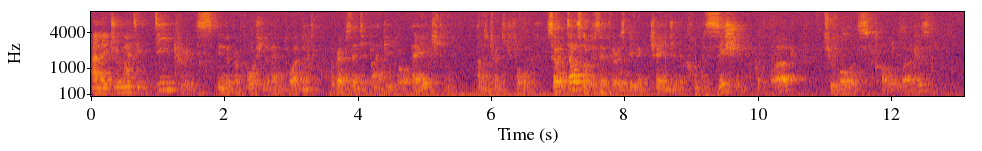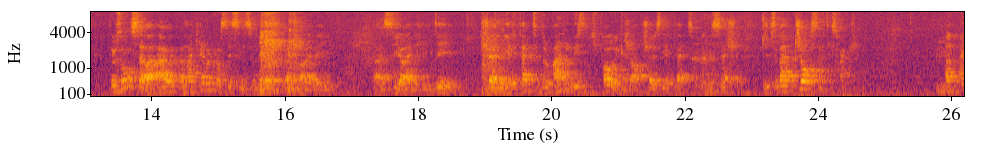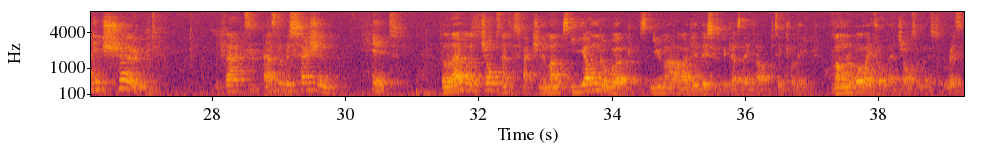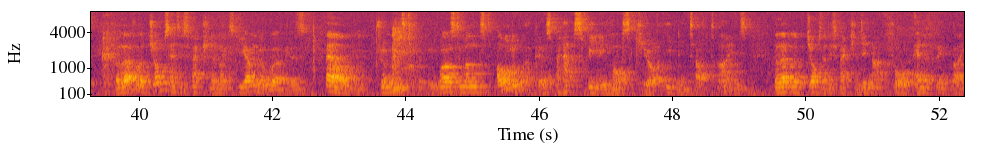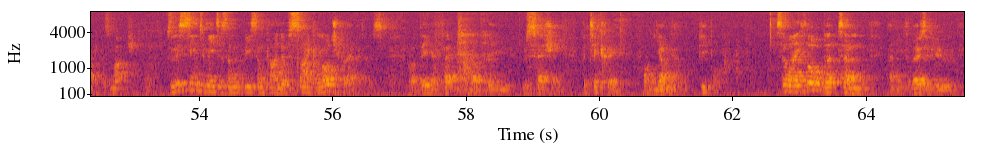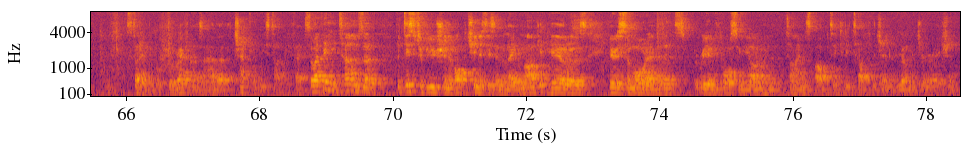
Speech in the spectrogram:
and a dramatic decrease in the proportion of employment represented by people aged under 24. So it does look as if there has been a change in the composition of work, towards older workers. There's also, I, I, and I came across this in some work done by the uh, CIPD, showing the effect of the, I think this following chart shows the effects of the recession. It's about job satisfaction. Um, and it showed that as the recession hit, the level of job satisfaction amongst younger workers, and you might argue this is because they felt particularly vulnerable, they thought their jobs were most at risk. The level of job satisfaction amongst younger workers fell dramatically, whilst amongst older workers, perhaps feeling more secure even in tough times, the level of job satisfaction did not fall anything like as much. So this seemed to me to some, be some kind of psychological evidence of the effect of the recession, particularly on younger people. So I thought that, um, and for those of you study the book, you'll recognise I have a, a, chapter on these type of effects. So I think in terms of the distribution of opportunities in the labour market, here is, here is some more evidence reinforcing the argument that times are particularly tough for the younger generation.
